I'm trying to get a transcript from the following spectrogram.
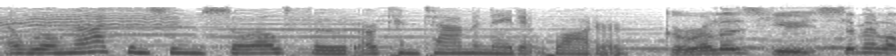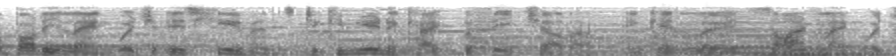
and will not consume soiled food or contaminated water. Gorillas use similar body language as humans to communicate with each other and can learn sign language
